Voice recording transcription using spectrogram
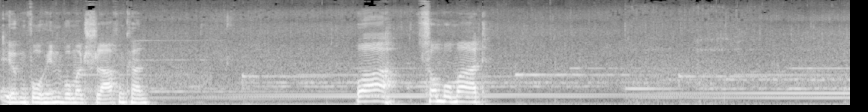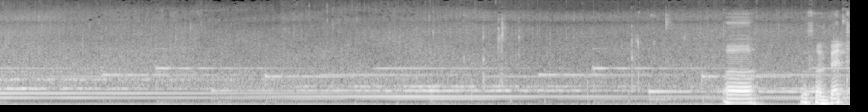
irgendwo hin, wo man schlafen kann. Boah, Zombomat. Äh, wo ist mein Bett?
